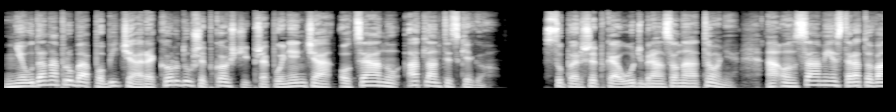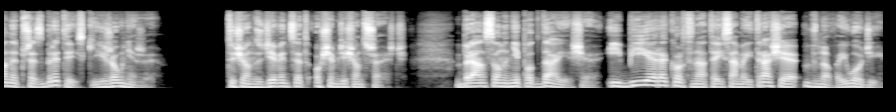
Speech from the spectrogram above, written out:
Nieudana próba pobicia rekordu szybkości przepłynięcia Oceanu Atlantyckiego. Superszybka łódź Bransona tonie, a on sam jest ratowany przez brytyjskich żołnierzy. 1986. Branson nie poddaje się i bije rekord na tej samej trasie w nowej łodzi.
